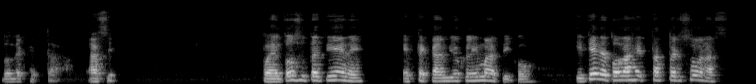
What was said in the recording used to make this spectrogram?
¿dónde es que está? Así. Ah, pues entonces usted tiene este cambio climático y tiene todas estas personas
